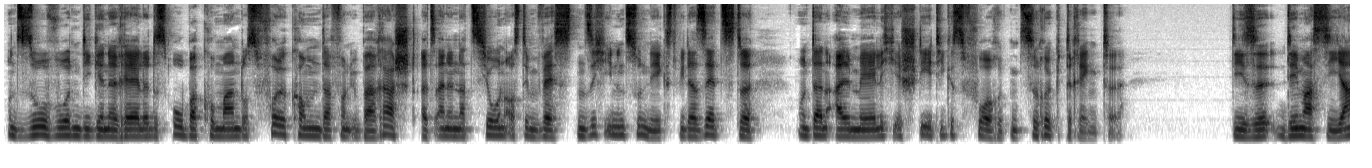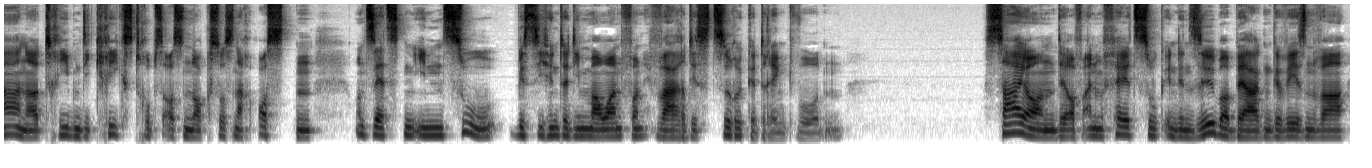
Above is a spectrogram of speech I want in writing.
und so wurden die Generäle des Oberkommandos vollkommen davon überrascht, als eine Nation aus dem Westen sich ihnen zunächst widersetzte und dann allmählich ihr stetiges Vorrücken zurückdrängte. Diese Demasianer trieben die Kriegstrupps aus Noxus nach Osten und setzten ihnen zu, bis sie hinter die Mauern von Vardis zurückgedrängt wurden. Sion, der auf einem Feldzug in den Silberbergen gewesen war,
